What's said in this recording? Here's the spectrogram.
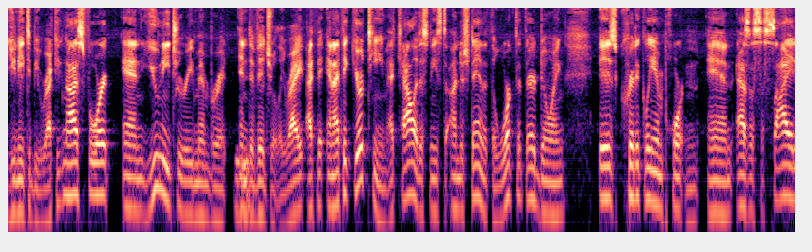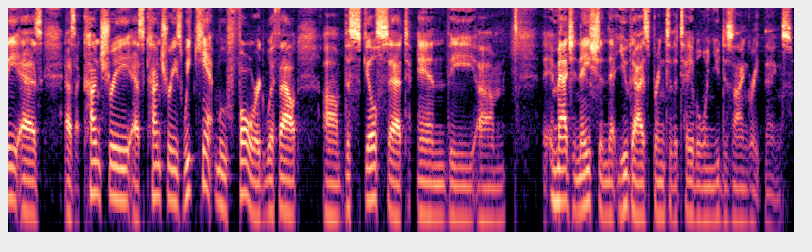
you need to be recognized for it and you need to remember it mm-hmm. individually, right? I think, and I think your team at Callidus needs to understand that the work that they're doing is critically important. And as a society, as, as a country, as countries, we can't move forward without, um, the skill set and the, um, imagination that you guys bring to the table when you design great things.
